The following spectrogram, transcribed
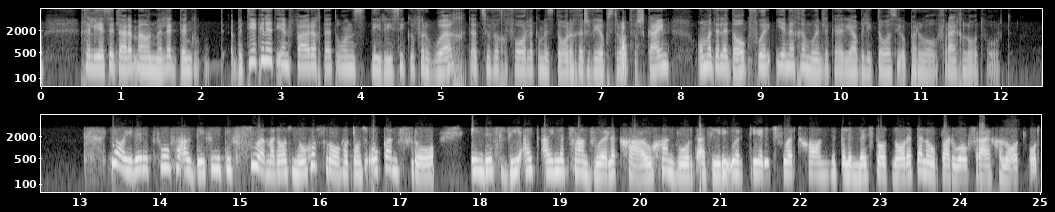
gelees het, laat dit my onmiddellik dink beteken dit eenvoudig dat ons die risiko verhoog dat soveel gevaarlike misdadigers weer op straat verskyn omdat hulle dalk voor enige moontlike rehabilitasie op parol vrygelaat word. Ja, jy weet dit voel vir ou definitief so, maar daar's nog 'n vraag wat ons ook kan vra en dis wie uiteindelik verantwoordelik gehou gaan word as hierdie oortredings voortgaan met hulle misdaad nadat hulle op parol vrygelaat word.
